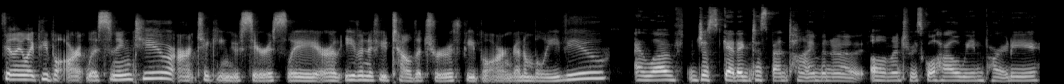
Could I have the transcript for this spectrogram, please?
Feeling like people aren't listening to you or aren't taking you seriously, or even if you tell the truth, people aren't going to believe you. I love just getting to spend time in a elementary school Halloween party.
